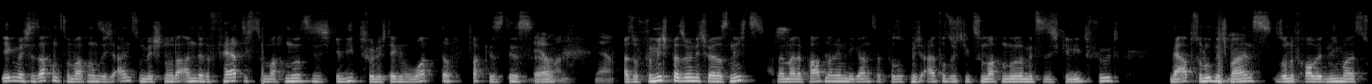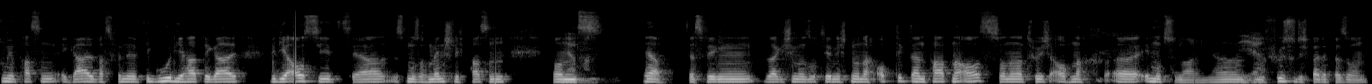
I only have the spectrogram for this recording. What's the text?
irgendwelche Sachen zu machen, sich einzumischen oder andere fertig zu machen, nur dass sie sich geliebt fühlen. Ich denke, what the fuck is this? Ja, ja? ja. Also für mich persönlich wäre das nichts, wenn meine Partnerin die ganze Zeit versucht, mich eifersüchtig zu machen, nur damit sie sich geliebt fühlt. Wäre absolut nicht mhm. meins. So eine Frau wird niemals zu mir passen, egal was für eine Figur die hat, egal wie die aussieht. Ja, es muss auch menschlich passen. Und ja, ja deswegen sage ich immer, such dir nicht nur nach Optik deinen Partner aus, sondern natürlich auch nach äh, emotionalen. Wie fühlst du dich bei der Person?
